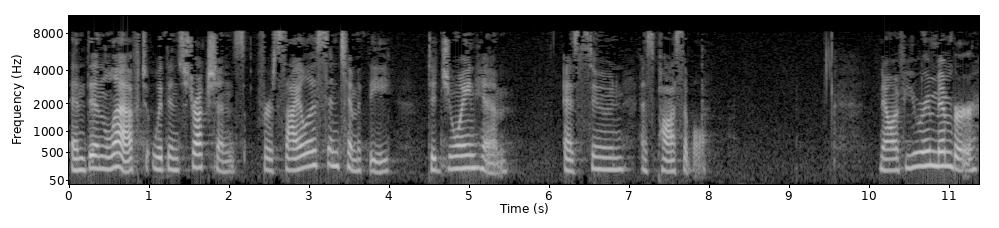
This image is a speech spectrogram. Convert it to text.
and then left with instructions for Silas and Timothy to join him as soon as possible. Now if you remember,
